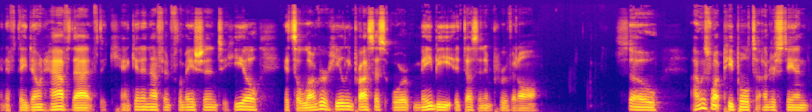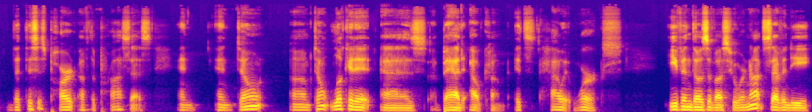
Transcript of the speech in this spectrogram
And if they don't have that, if they can't get enough inflammation to heal, it's a longer healing process, or maybe it doesn't improve at all. So, I always want people to understand that this is part of the process, and and don't um, don't look at it as a bad outcome. It's how it works even those of us who are not 70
